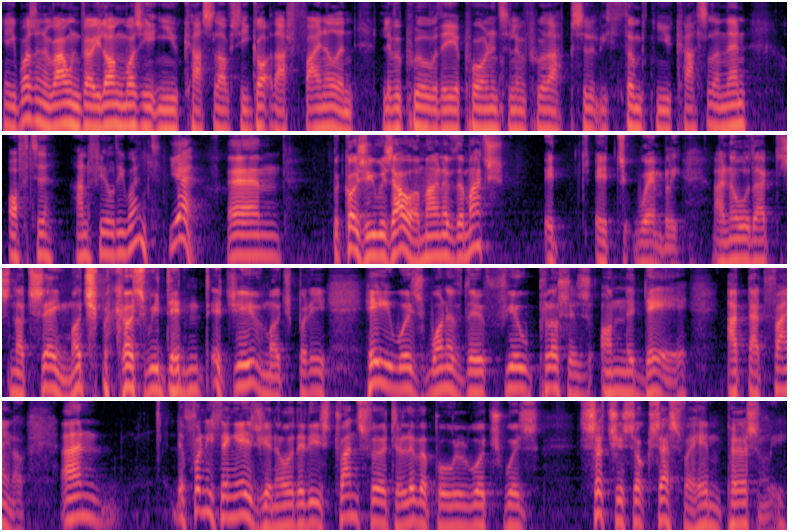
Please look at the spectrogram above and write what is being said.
Yeah, he wasn't around very long, was he, at Newcastle? Obviously, he got that final, and Liverpool were the opponents, and Liverpool absolutely thumped Newcastle, and then off to Anfield he went. Yeah, um, because he was our man of the match at, at Wembley. I know that's not saying much because we didn't achieve much, but he, he was one of the few pluses on the day at that final. And the funny thing is, you know, that his transfer to Liverpool, which was such a success for him personally,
